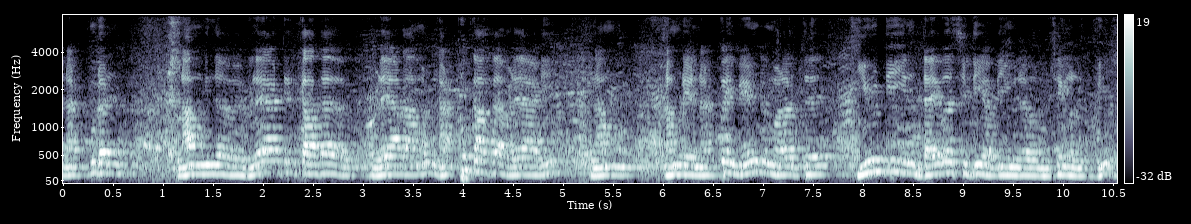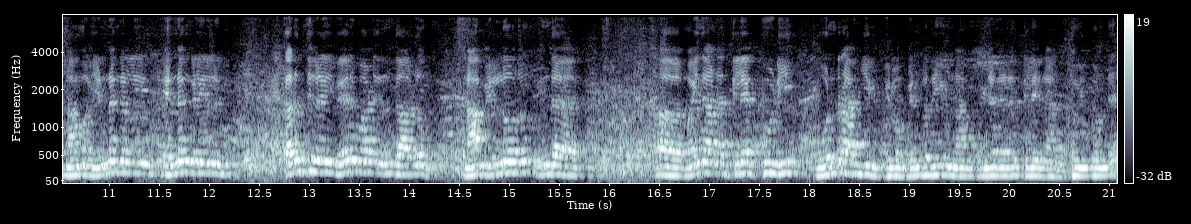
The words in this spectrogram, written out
நட்புடன் நாம் இந்த விளையாட்டிற்காக விளையாடாமல் நட்புக்காக விளையாடி நம் நம்முடைய நட்பை மீண்டும் வளர்த்து யூனிட்டி இன் டைவர்சிட்டி அப்படிங்கிற ஒரு விஷயங்கள். நம்ம எண்ணங்களில் எண்ணங்களில் கருத்துக்களில் வேறுபாடு இருந்தாலும் நாம் எல்லோரும் இந்த மைதானத்திலே கூடி ஒன்றாகி இருக்கிறோம் என்பதையும் நாம் இந்த நேரத்திலே நான் கூறிக்கொண்டு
